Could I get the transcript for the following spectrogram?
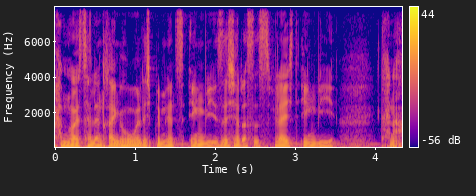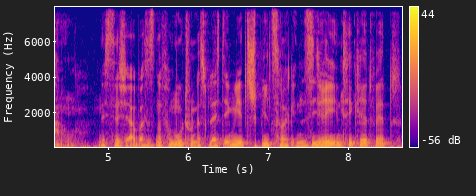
Haben neues Talent reingeholt. Ich bin mir jetzt irgendwie sicher, dass es vielleicht irgendwie, keine Ahnung, nicht sicher, aber es ist eine Vermutung, dass vielleicht irgendwie jetzt Spielzeug in Siri integriert wird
